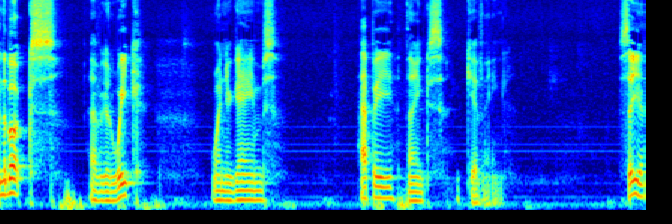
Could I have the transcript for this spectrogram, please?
In the books. Have a good week. Win your games. Happy Thanksgiving. See ya.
